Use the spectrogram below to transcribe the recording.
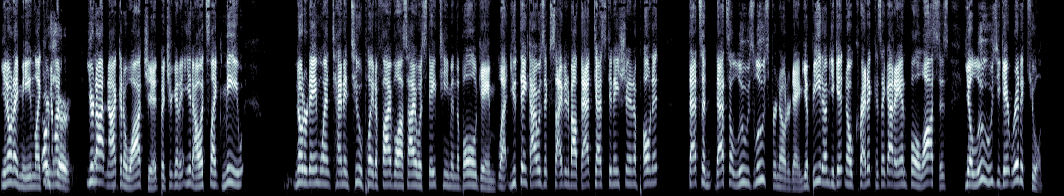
You know what I mean? Like oh, you're not, sure. you're yeah. not, not going to watch it, but you're going to, you know, it's like me. Notre Dame went 10 and 2, played a five loss Iowa State team in the bowl game. Let you think I was excited about that destination and opponent? That's a that's a lose lose for Notre Dame. You beat them, you get no credit because they got a handful of losses. You lose, you get ridiculed.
